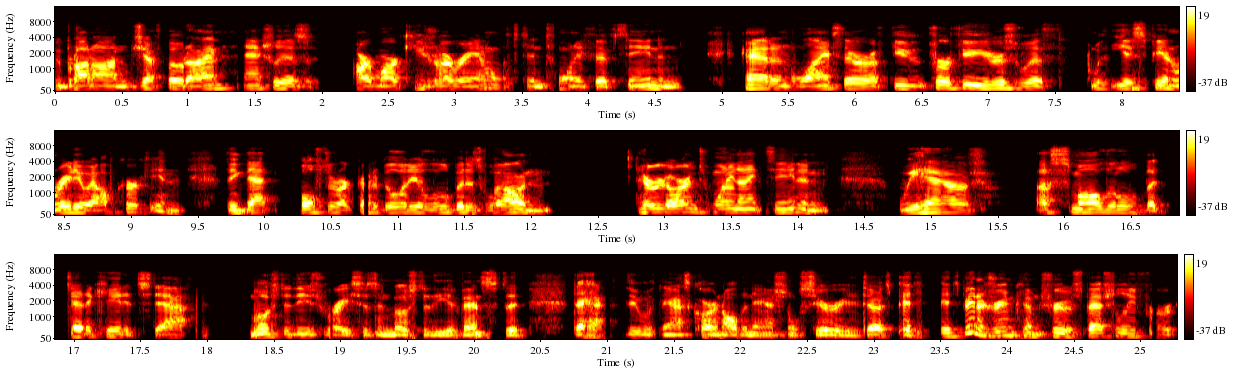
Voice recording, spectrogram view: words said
we brought on Geoff Bodine actually as our marquee driver analyst in 2015 and had an alliance there a few for a few years with with ESPN Radio Albuquerque and I think that bolstered our credibility a little bit as well and here we are in 2019 and we have a small little but dedicated staff most of these races and most of the events that that have to do with NASCAR and all the national series. So it's it's, it's been a dream come true, especially for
